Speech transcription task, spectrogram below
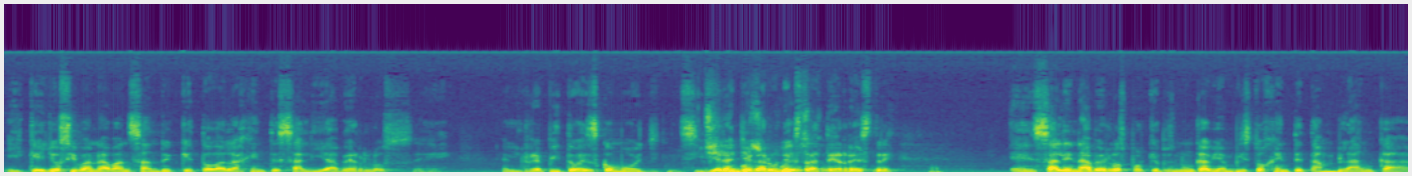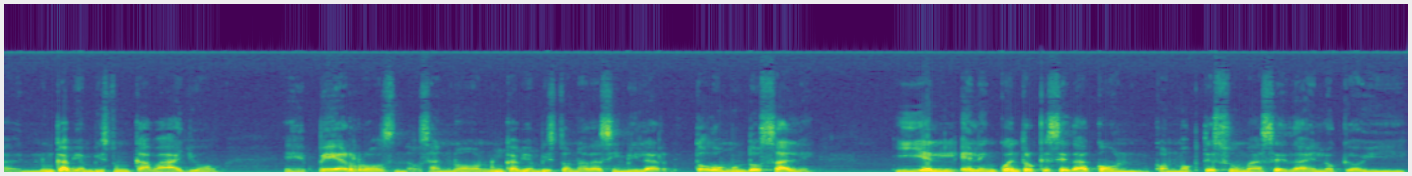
y que ellos iban avanzando y que toda la gente salía a verlos. Eh, el, repito, es como si vieran llegar un extraterrestre. Eh, salen a verlos porque pues nunca habían visto gente tan blanca, nunca habían visto un caballo, eh, perros, o sea, no, nunca habían visto nada similar. Todo mundo sale y el, encuentro que se da con, con, Moctezuma se da en lo que hoy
